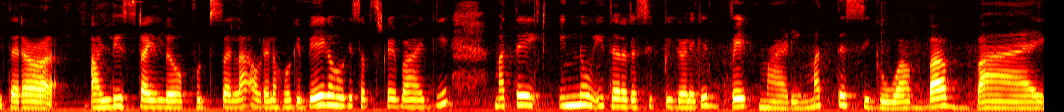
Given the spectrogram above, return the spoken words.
ಈ ಥರ ಹಳ್ಳಿ ಸ್ಟೈಲ್ ಫುಡ್ಸ್ ಎಲ್ಲ, ಅವರೆಲ್ಲ ಹೋಗಿ ಬೇಗ ಹೋಗಿ ಸಬ್ಸ್ಕ್ರೈಬ್ ಆಗಿ ಮತ್ತು ಇನ್ನೂ ಈ ಥರ ರೆಸಿಪಿಗಳಿಗೆ ವೇಟ್ ಮಾಡಿ. ಮತ್ತೆ ಸಿಗುವ ಬಾಯ್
